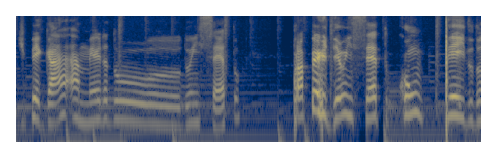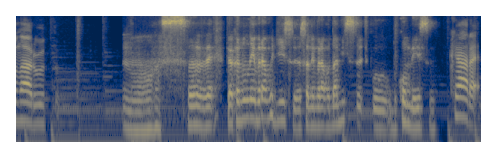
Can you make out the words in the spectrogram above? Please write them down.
de pegar a merda do, do inseto pra perder o inseto com o peido do Naruto. Nossa, velho. Pior que eu não lembrava disso, eu só lembrava da missão, tipo, do começo. Cara,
